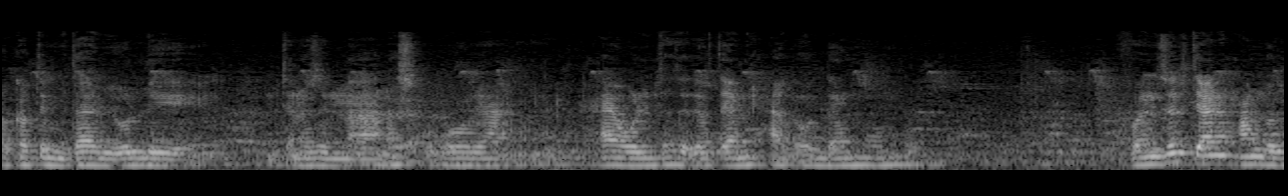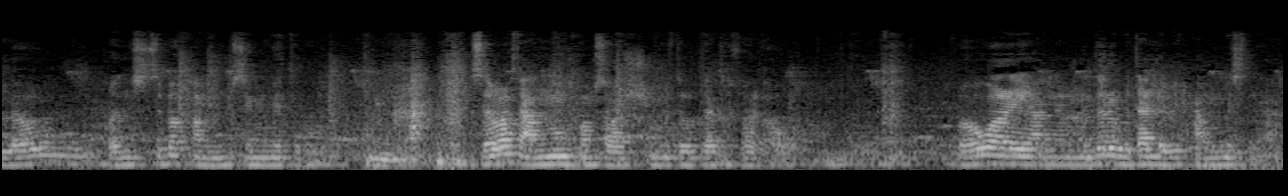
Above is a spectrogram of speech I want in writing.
الكابتن بتاعي بيقول لي أنت نازل مع ناس كبار يعني حاول انت تقدر تعمل حاجة قدامهم. فنزلت يعني الحمد لله وكان السباق كان 50 متر. سبقت عنهم 25 متر وطلعت فيها الأول. فهو يعني المدرب بتاعي اللي بيحمسني يعني.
